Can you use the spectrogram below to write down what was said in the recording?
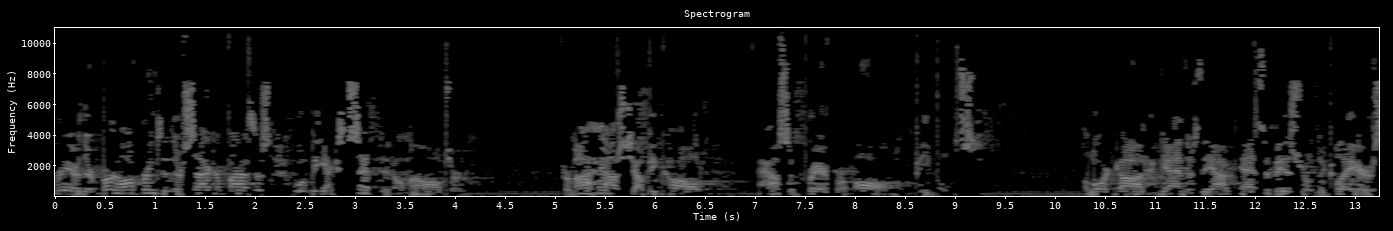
prayer. Their burnt offerings and their sacrifices will be accepted on my altar. For my house shall be called a house of prayer for all peoples. The Lord God who gathers the outcasts of Israel declares,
